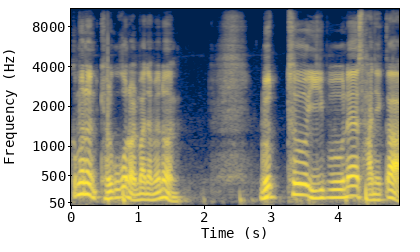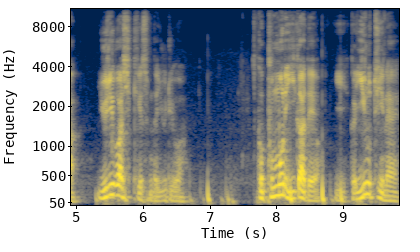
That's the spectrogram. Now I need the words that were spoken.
그러면은 결국은 얼마냐면은 루트 2분의 4니까 유리화 시키겠습니다. 유리화. 그 분모는 2가 돼요. 2. 그러니까 2루트 2네.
